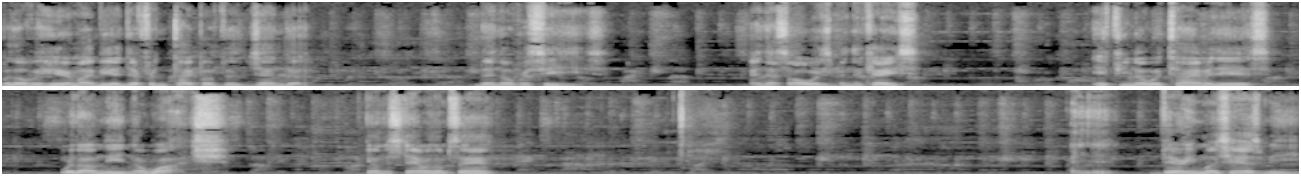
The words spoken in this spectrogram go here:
But over here might be a different type of agenda than overseas. And that's always been the case. If you know what time it is without needing a watch. You understand what I'm saying? And it very much has me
